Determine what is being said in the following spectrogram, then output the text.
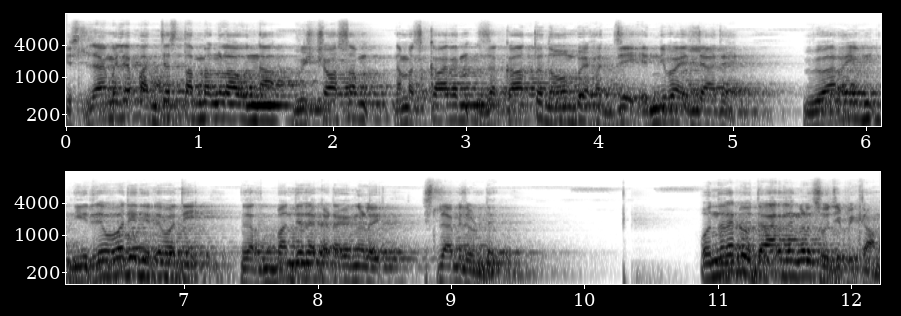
ഇസ്ലാമിലെ പഞ്ചസ്തംഭങ്ങളാവുന്ന വിശ്വാസം നമസ്കാരം ജക്കാത്ത് നോമ്പ് ഹജ്ജ് എന്നിവ ഇല്ലാതെ വേറെയും നിരവധി നിരവധി നിർബന്ധിത ഘടകങ്ങൾ ഇസ്ലാമിലുണ്ട്. ഒന്ന് രണ്ട് ഉദാഹരണങ്ങൾ സൂചിപ്പിക്കാം.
